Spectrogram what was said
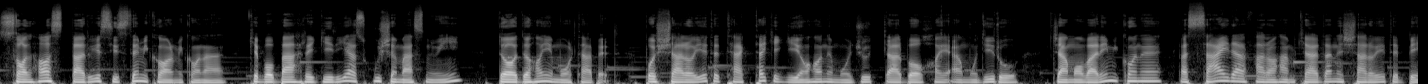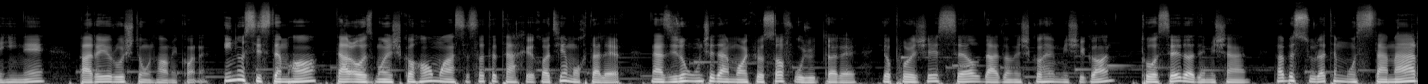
سالهاست بر روی سیستمی کار می‌کنن که با بهرهگیری از هوش مصنوعی داده های مرتبط با شرایط تک تک گیاهان موجود در باغهای عمودی رو جمعآوری می‌کنه و سعی در فراهم کردن شرایط بهینه برای رشد اونها می‌کنه. این نوع سیستم ها در آزمایشگاه ها و مؤسسات تحقیقاتی مختلف نظیر اونچه در مایکروسافت وجود داره یا پروژه سل در دانشگاه میشیگان توسعه داده میشن و به صورت مستمر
